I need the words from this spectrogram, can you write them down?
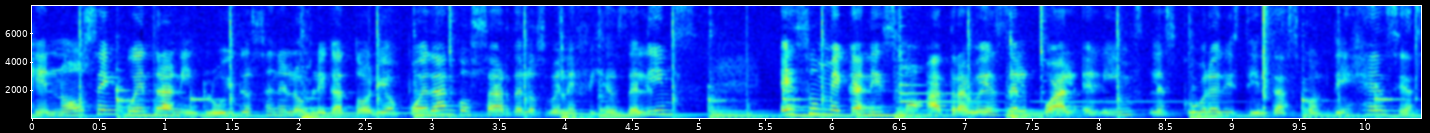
que no se encuentran incluidos en el obligatorio, puedan gozar de los beneficios del IMSS. es un mecanismo a través del cual el IMSS les cubre distintas contingencias.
